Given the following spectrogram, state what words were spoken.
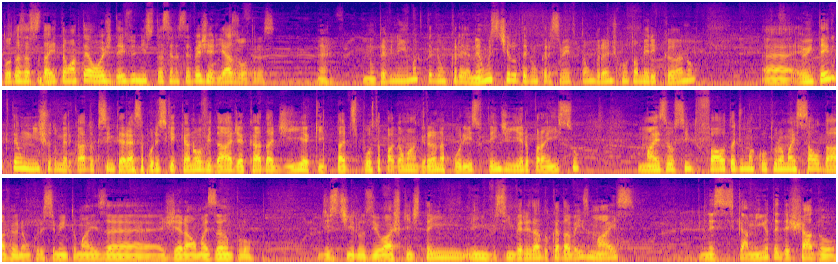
Todas essas daí estão até hoje, desde o início da cena cervejeira. E as outras? né? Não teve nenhuma que teve um nenhum estilo teve um crescimento tão grande quanto o americano. É, eu entendo que tem um nicho do mercado que se interessa por isso, que quer novidade a cada dia, que está disposto a pagar uma grana por isso, tem dinheiro para isso. Mas eu sinto falta de uma cultura mais saudável, né? um crescimento mais é, geral, mais amplo de estilos. E eu acho que a gente tem em- se enveredado cada vez mais nesse caminho, tem deixado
